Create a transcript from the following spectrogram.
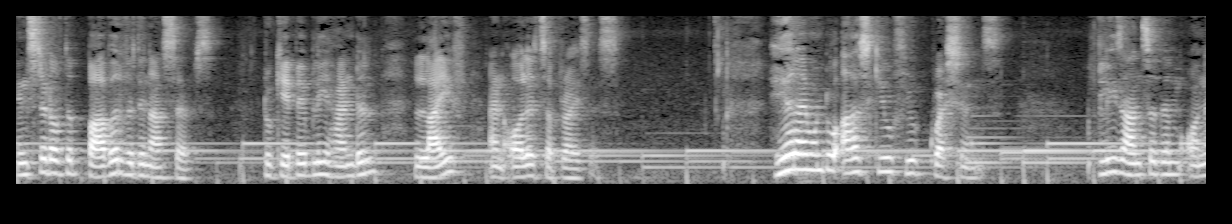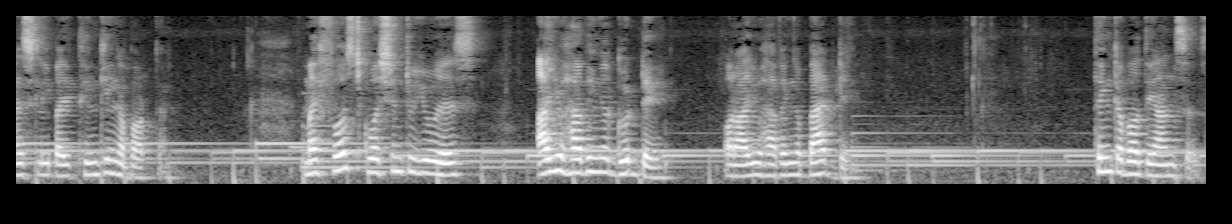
instead of the power within ourselves to capably handle life and all its surprises. Here I want to ask you a few questions. Please answer them honestly by thinking about them. My first question to you is Are you having a good day? or are you having a bad day? Think about the answers.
